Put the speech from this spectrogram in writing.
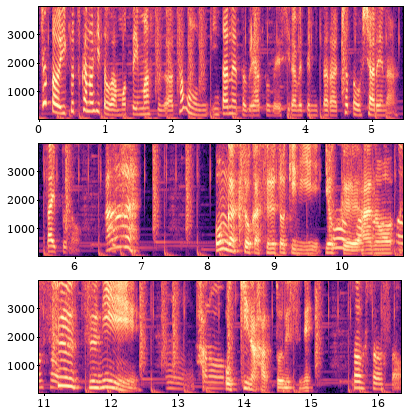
ちょっといくつかの人が持っていますが多分インターネットで後で調べてみたらちょっとおしゃれなタイプの。ああ音楽とかするときによくあのスーツにうん、の大きなハットですね。そうそうそう。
